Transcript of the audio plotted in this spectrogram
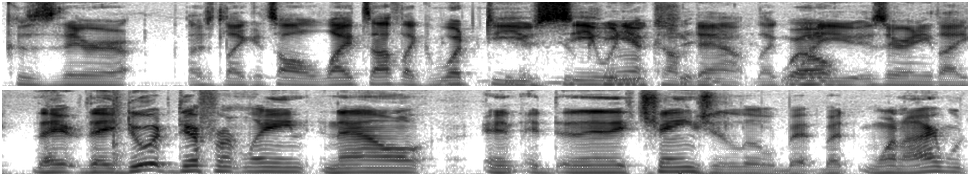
because they're it's like it's all lights off. Like, what do you, You see when you come see. down? Like, what Well- do you? Is there any like? they they do it differently now, and, and they changed it a little bit. But when I w-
